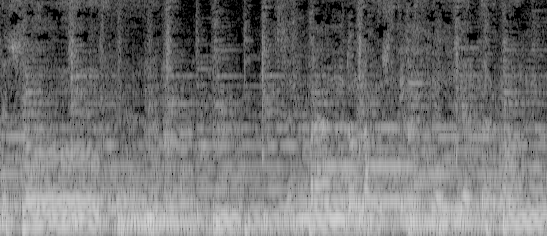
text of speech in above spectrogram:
que sufre, sembrando la justicia y el perdón.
